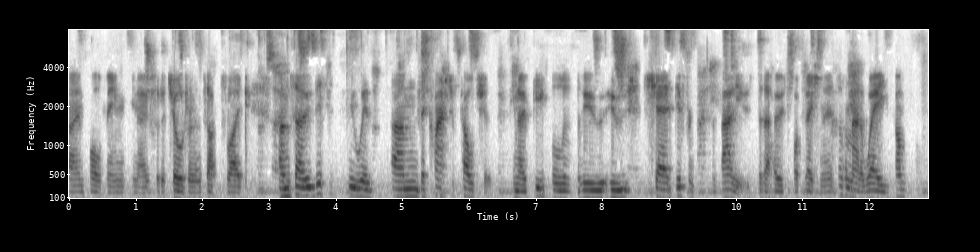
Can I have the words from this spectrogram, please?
uh, involving, you know, sort of children and such like. Um, so this is to do with um, the clash of cultures, you know, people who, who share different values to the host population. And it doesn't matter where you come from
